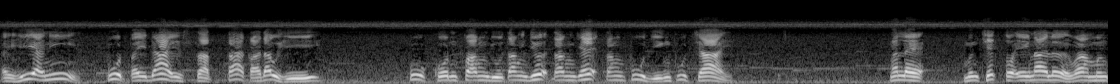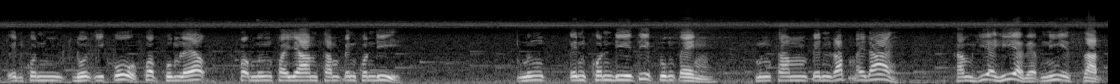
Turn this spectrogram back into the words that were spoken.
ไอเฮี้ยนี่พูดไปได้สัตว์ท่ากล่าวเด้าหี ผู้คนฟังอยู่ตั้งเยอะตั้งแยะ ตั้งผู้หญิงผู้ชาย นั่นแหละ มึงเช็คตัวเองได้เลยว่ามึงเป็นคนโดนอีโก้ควบคุมแล้ว เพราะมึงพยายามทำเป็นคนดี มึงเป็นคนดีที่ปรุงแต่ง มึงทำเป็นรับไม่ได้คำเฮี้ยเฮี้ยแบบนี้สัตว์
